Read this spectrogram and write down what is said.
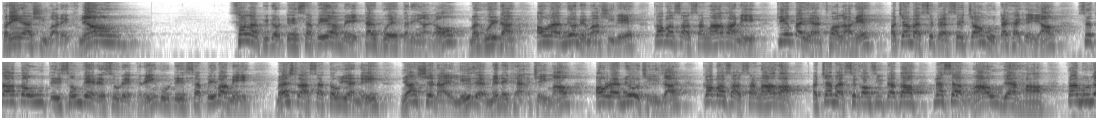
သတင်းရရှိပါတယ်ခင်ဗျာ ဆက်လက်ပြီးတော့တင်ဆက်ပေးရမယ့်တိုက်ပွဲသတင်းကတော့မကွေးတိုင်းအောင်လံမြို့နယ်မှာရှိတဲ့ကပ္ပစ15ကနေကင်းပတ်ရန်ထွက်လာတဲ့အကြမ်းဖက်စစ်တပ်စစ်ကြောင်းကိုတိုက်ခိုက်ခဲ့ရာစစ်သား3ဦးသေဆုံးခဲ့တဲ့ဆိုတဲ့သတင်းကိုတင်ဆက်ပေးပါမယ်။မတ်လ23ရက်နေ့ည8:40မိနစ်ခန့်အချိန်မှာအောင်လံမြို့အခြေဆိုင်ကပ္ပစ15ကအကြမ်းဖက်စစ်ကောင်စီတပ်သား25ဦးခန့်ဟာတန်မူလ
